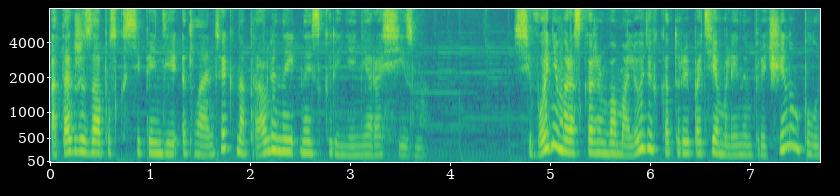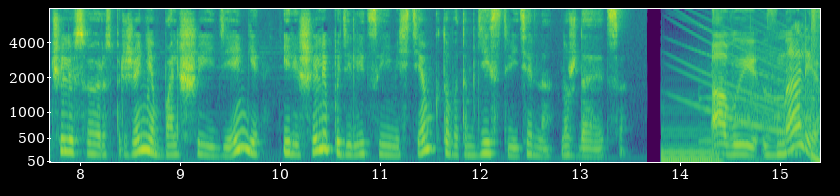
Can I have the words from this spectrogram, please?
а также запуск стипендии Atlantic, направленной на искоренение расизма. Сегодня мы расскажем вам о людях, которые по тем или иным причинам получили в свое распоряжение большие деньги и решили поделиться ими с тем, кто в этом действительно нуждается. А вы знали?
